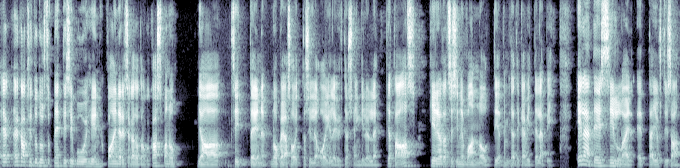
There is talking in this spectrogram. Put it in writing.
e- ekaksi tutustut nettisivuihin, Finderissa katsot, onko kasvanut, ja sitten nopea soitto sille oikealle yhteyshenkilölle, ja taas kirjoitat se sinne OneNoteen, että mitä te kävitte läpi. Elä tee sillä että justisa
